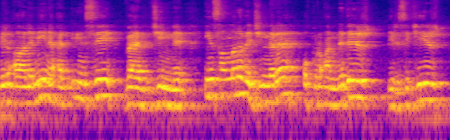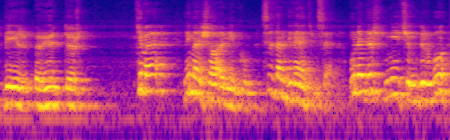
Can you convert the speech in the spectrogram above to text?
Bir alemine el insi vel cinni. İnsanlara ve cinlere o Kur'an nedir? Bir zikir, bir öğüttür. Kime? Limen şa'e minkum. Sizden dileyen kimse. Bu nedir? Niçindir bu?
